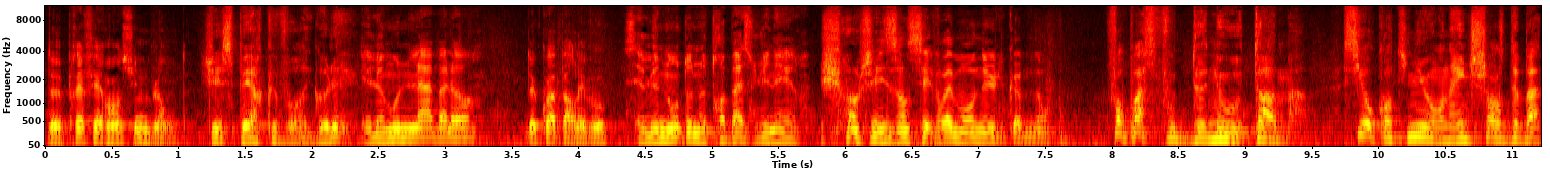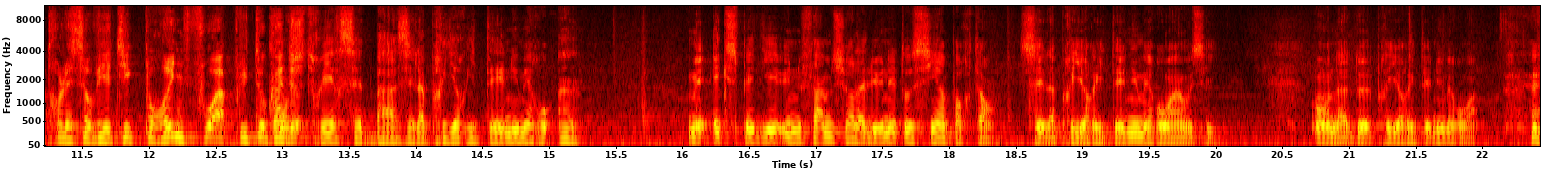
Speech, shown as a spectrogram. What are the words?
De préférence une blonde. J'espère que vous rigolez. Et le Moon Lab alors? De quoi parlez-vous? C'est le nom de notre base lunaire. Changez-en, c'est vraiment nul comme nom. Faut pas se foutre de nous, Tom. Si on continue, on a une chance de battre les soviétiques pour une fois plutôt que de... Construire cette base est la priorité numéro un. Mais expédier une femme sur la Lune est aussi important. C'est la priorité numéro un aussi. On a deux priorités numéro un.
